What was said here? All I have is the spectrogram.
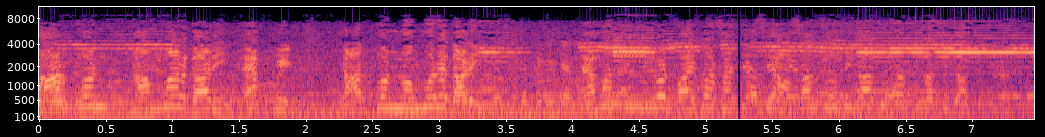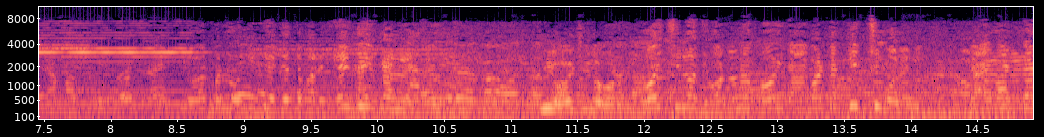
ঝাড়খণ্ড নাম্বার গাড়ি এক মিনিট। ঝাড়খণ্ড নম্বরে গাড়ি। হেমাতুল রোড বাইপাস আছে সে আসানসোল থেকে আসবে না কোথা থেকে আসবে? হয়ে হয়েছিল ঘটনা? ওই ড্রাইভারটা কিচ্ছু বলেনি। ড্রাইভারটা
